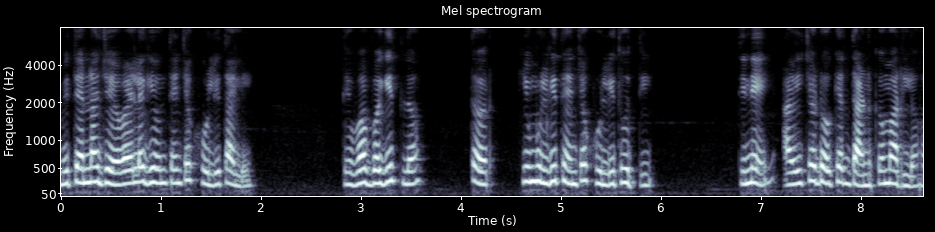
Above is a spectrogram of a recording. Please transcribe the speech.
मी त्यांना जेवायला घेऊन त्यांच्या खोलीत आले. तेव्हा बघितलं तर ही मुलगी त्यांच्या खोलीत होती. तिने आईच्या डोक्यात दांडकं मारलं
